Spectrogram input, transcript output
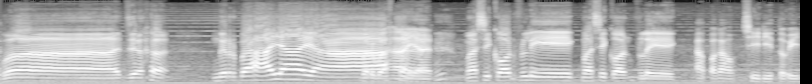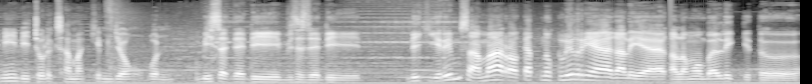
Wah, berbahaya ya. Berbahaya. Masih konflik, masih konflik. Apakah si Dito ini diculik sama Kim Jong Un? Bisa jadi, bisa jadi dikirim sama roket nuklirnya kali ya kalau mau balik gitu.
